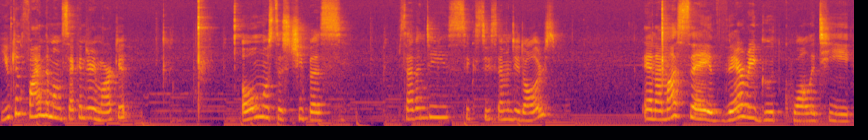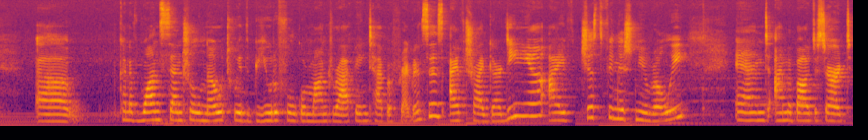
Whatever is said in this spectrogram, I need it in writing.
You can find them on secondary market almost as cheap as 70 60 70 dollars and I must say very good quality uh, kind of one central note with beautiful gourmand wrapping type of fragrances. I've tried Gardenia, I've just finished Neroli, and I'm about to start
